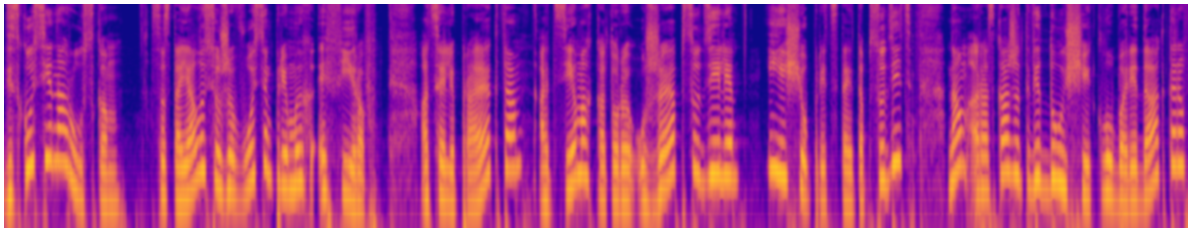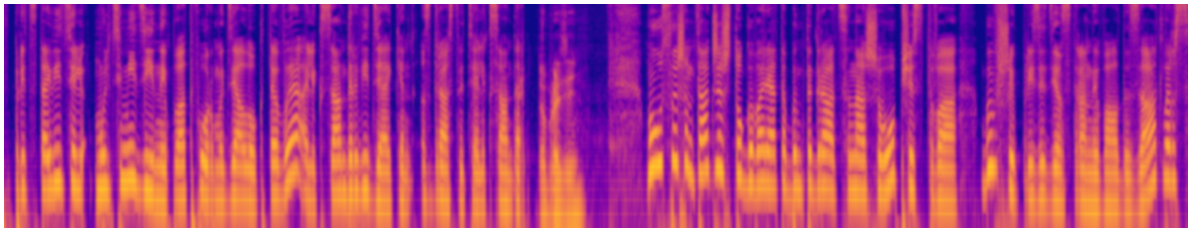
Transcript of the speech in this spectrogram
Дискуссии на русском, состоялось уже 8 прямых эфиров. О цели проекта, о темах, которые уже обсудили и еще предстоит обсудить, нам расскажет ведущий клуба редакторов, представитель мультимедийной платформы «Диалог ТВ» Александр Ведякин. Здравствуйте, Александр. Добрый день. Мы услышим также, что говорят об интеграции нашего общества бывший президент страны Валды Затлерс,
